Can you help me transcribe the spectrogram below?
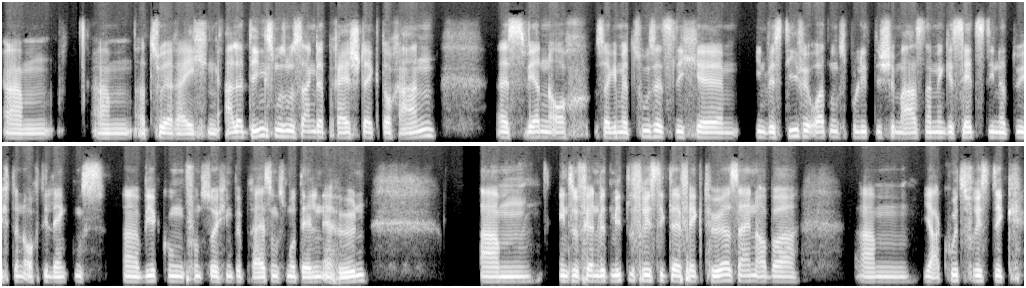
zu erreichen. Allerdings muss man sagen, der Preis steigt auch an. Es werden auch, sage ich mal, zusätzliche investive ordnungspolitische Maßnahmen gesetzt, die natürlich dann auch die Lenkungswirkung von solchen Bepreisungsmodellen erhöhen. Ähm, insofern wird mittelfristig der Effekt höher sein, aber ähm, ja, kurzfristig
